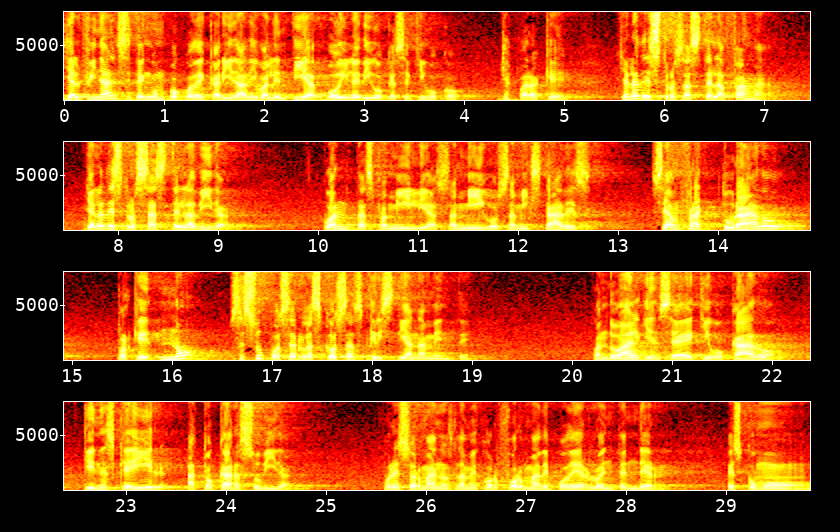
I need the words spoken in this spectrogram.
y al final, si tengo un poco de caridad y valentía, voy y le digo que se equivocó. ¿Ya para qué? Ya le destrozaste la fama, ya le destrozaste la vida. ¿Cuántas familias, amigos, amistades se han fracturado porque no se supo hacer las cosas cristianamente? Cuando alguien se ha equivocado, tienes que ir a tocar su vida. Por eso, hermanos, la mejor forma de poderlo entender es como,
